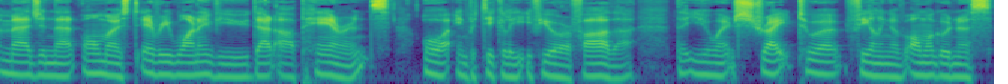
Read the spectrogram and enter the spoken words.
imagine that almost every one of you that are parents, or in particularly if you're a father, that you went straight to a feeling of, oh my goodness,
